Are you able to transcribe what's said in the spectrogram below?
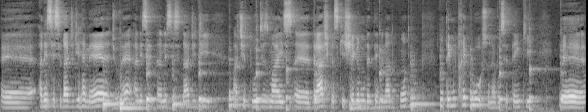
é, a necessidade de remédio, né? a necessidade de atitudes mais é, drásticas que chegam num determinado ponto não, não tem muito recurso, né? Você tem que é,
